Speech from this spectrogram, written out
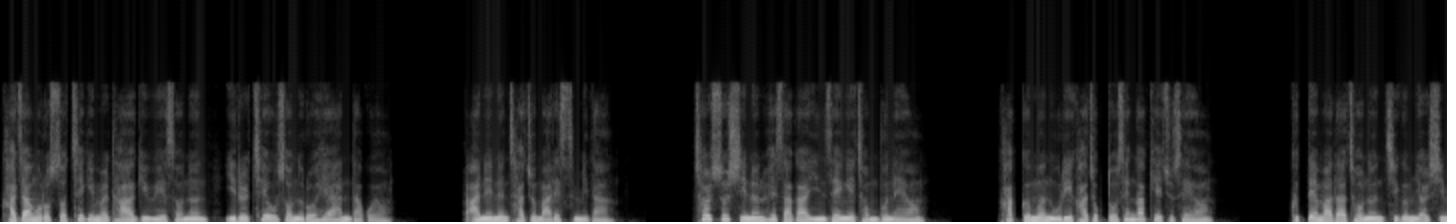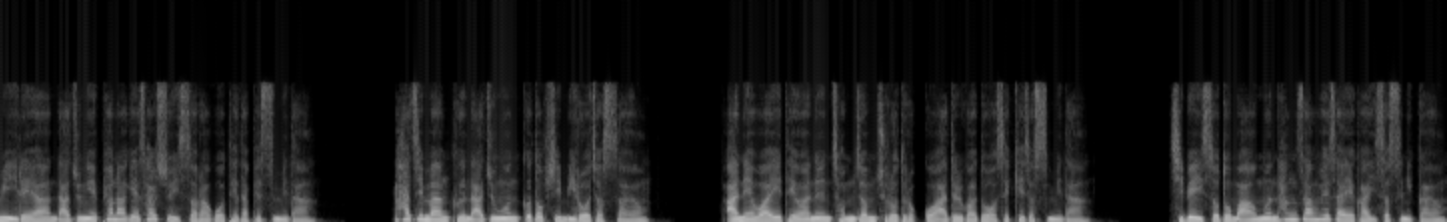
가장으로서 책임을 다하기 위해서는 일을 최우선으로 해야 한다고요. 아내는 자주 말했습니다. 철수 씨는 회사가 인생의 전부네요. 가끔은 우리 가족도 생각해 주세요. 그때마다 저는 지금 열심히 일해야 나중에 편하게 살 수 있어라고 대답했습니다. 하지만 그 나중은 끝없이 미뤄졌어요. 아내와의 대화는 점점 줄어들었고 아들과도 어색해졌습니다. 집에 있어도 마음은 항상 회사에 가 있었으니까요.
